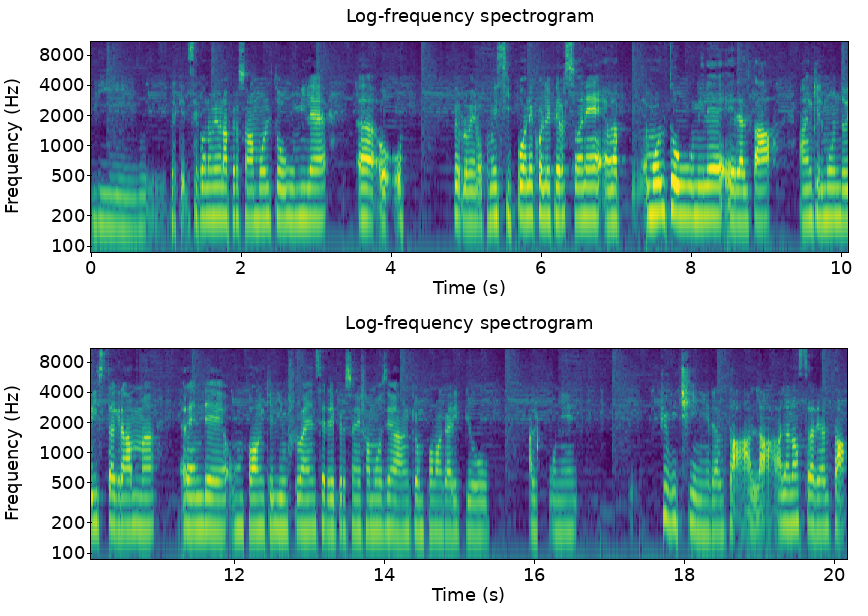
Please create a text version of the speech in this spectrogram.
di, perché secondo me è una persona molto umile eh, o, o perlomeno come si pone con le persone, è, una, è molto umile e in realtà anche il mondo Instagram rende un po' anche gli influencer, le persone famose anche un po' magari più alcuni più vicini in realtà alla, alla nostra realtà.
